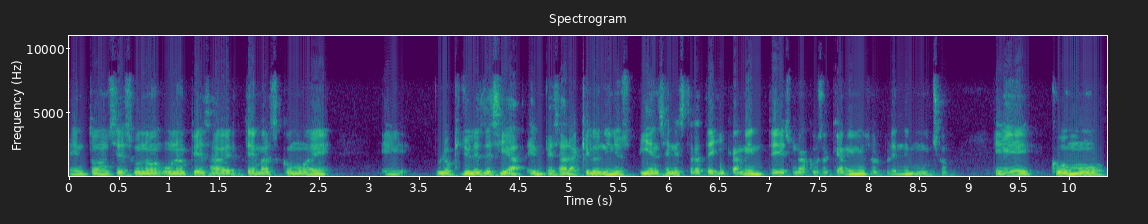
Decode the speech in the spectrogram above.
Entonces uno, uno empieza a ver temas como de eh, lo que yo les decía, empezar a que los niños piensen estratégicamente es una cosa que a mí me sorprende mucho, eh, como,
